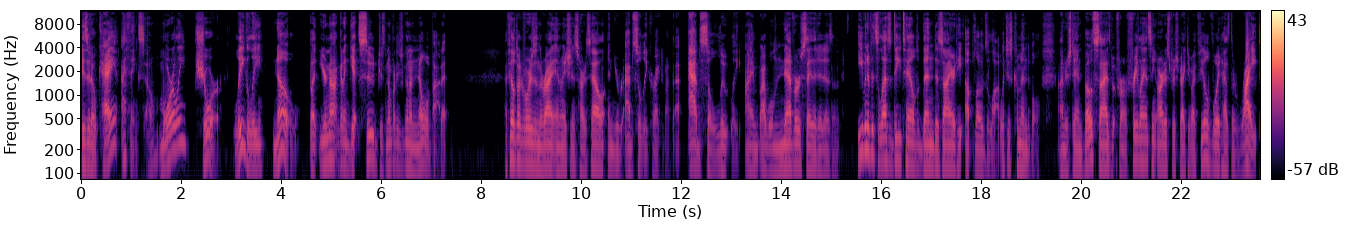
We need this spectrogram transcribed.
Is it okay? I think so. Morally? Sure. Legally? No. But you're not going to get sued because nobody's going to know about it. I feel Dr. Void is in the right. Animation is hard as hell, and you're absolutely correct about that. Absolutely. I, I will never say that it isn't. Even if it's less detailed than desired, he uploads a lot, which is commendable. I understand both sides, but from a freelancing artist perspective, I feel Void has the right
